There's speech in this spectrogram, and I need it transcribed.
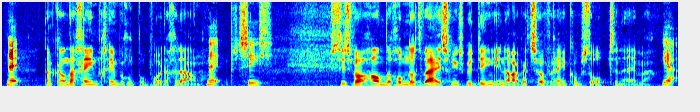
Nee. Dan kan daar geen, geen beroep op worden gedaan. Nee, precies. Dus het is wel handig om dat wijzigingsbeding in de arbeidsovereenkomsten op te nemen. Ja.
